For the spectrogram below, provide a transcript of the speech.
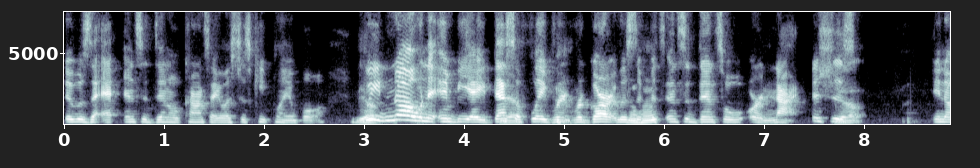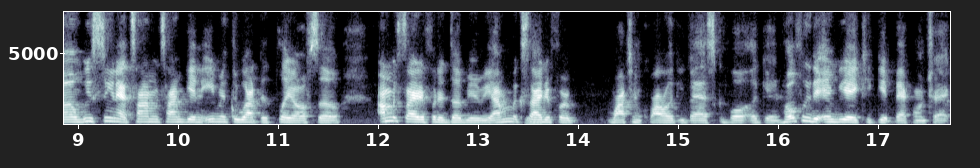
it was an incidental contact. Let's just keep playing ball." Yeah. We know in the NBA that's yeah. a flagrant, regardless mm-hmm. if it's incidental or not. It's just, yeah. you know, and we've seen that time and time again, even throughout the playoffs. So I'm excited for the WNBA. I'm excited for watching quality basketball again. Hopefully, the NBA could get back on track.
